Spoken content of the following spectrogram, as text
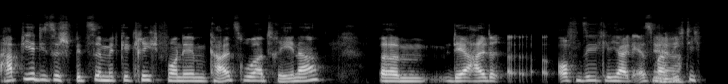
habt ihr diese Spitze mitgekriegt von dem Karlsruher Trainer, ähm, der halt äh, offensichtlich halt erstmal Ja. richtig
